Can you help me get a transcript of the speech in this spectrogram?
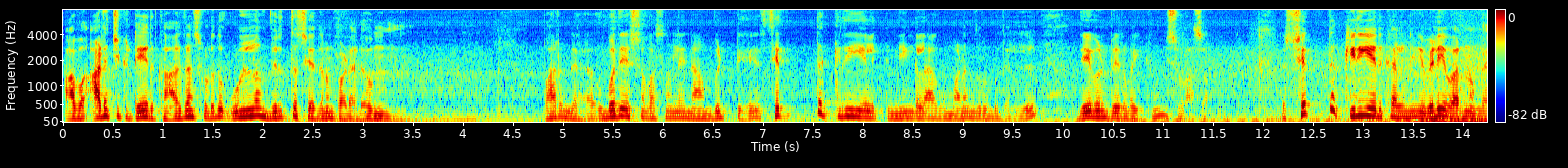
அவள் அடைச்சிக்கிட்டே இருக்கான். அதுதான் சொல்கிறது உள்ளம் விருத்த சேதனம் படரும் பாருங்கள் உபதேச வசனங்களை நாம் விட்டு செத்த கிரியைகளுக்கு நீங்களாகும் மனம் திரும்புதல் தேவன் பேர் வைக்கும் விசுவாசம். செத்த செத்த கிரியைகளுக்கால் நீங்கள் வெளியே வரணுங்க.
